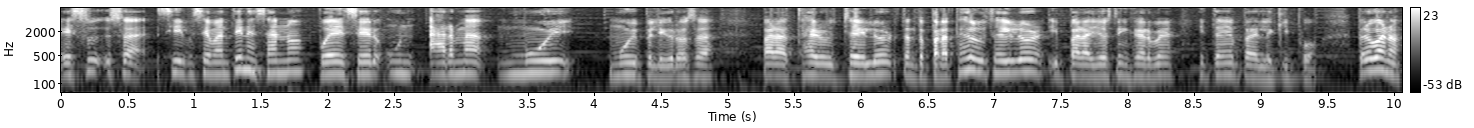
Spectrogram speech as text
o sea, si se mantiene sano puede ser un arma muy muy peligrosa para Tyler Taylor, tanto para Tyler Taylor y para Justin Herbert y también para el equipo. Pero bueno,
